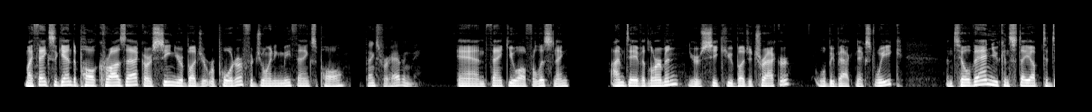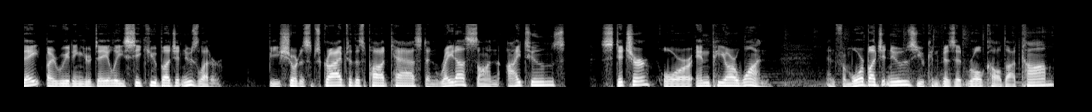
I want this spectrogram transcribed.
My thanks again to Paul Krawzak, our senior budget reporter, for joining me. Thanks, Paul. Thanks for having me. And thank you all for listening. I'm David Lerman, your CQ budget tracker. We'll be back next week. Until then, you can stay up to date by reading your daily CQ budget newsletter. Be sure to subscribe to this podcast and rate us on iTunes, Stitcher, or NPR One. And for more budget news, you can visit rollcall.com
